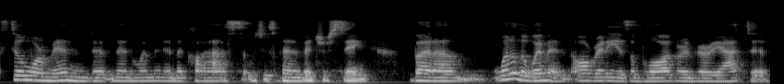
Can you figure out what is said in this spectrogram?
Still more men than, than women in the class, which is kind of interesting. But um, one of the women already is a blogger and very active.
